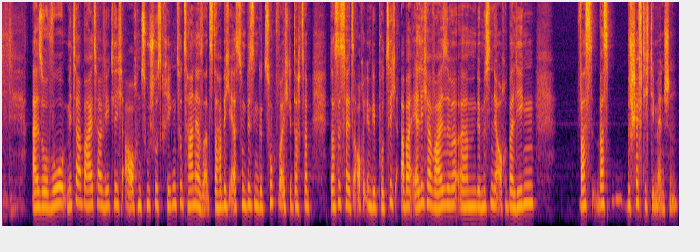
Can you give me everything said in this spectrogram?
Mhm also wo Mitarbeiter wirklich auch einen Zuschuss kriegen zu Zahnersatz. Da habe ich erst so ein bisschen gezuckt, weil ich gedacht habe, das ist ja jetzt auch irgendwie putzig. Aber ehrlicherweise, ähm, wir müssen ja auch überlegen, was, was beschäftigt die Menschen?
